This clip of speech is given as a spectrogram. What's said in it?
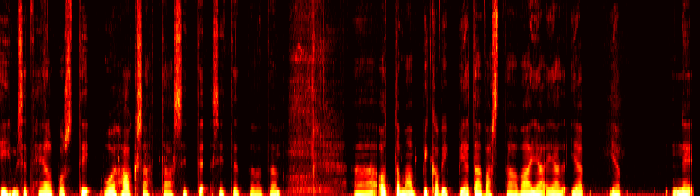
ihmiset helposti voi haksahtaa sitten, sitten tuota, ottamaan pikavippiä tai vastaavaa ja, ja, ja, ja ne,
